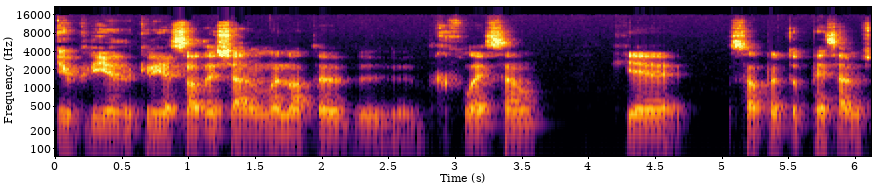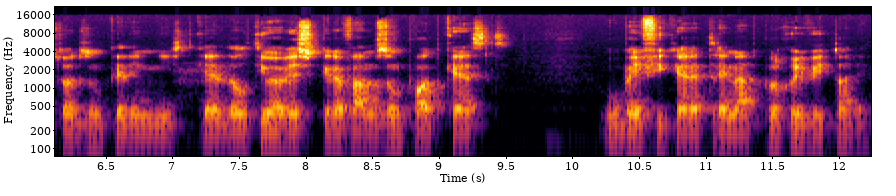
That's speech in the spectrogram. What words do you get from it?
Eu queria, queria só deixar uma nota de, de reflexão que é só para to- pensarmos todos um bocadinho nisto, que é da última vez que gravámos um podcast o Benfica era treinado por Rui Vitória.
